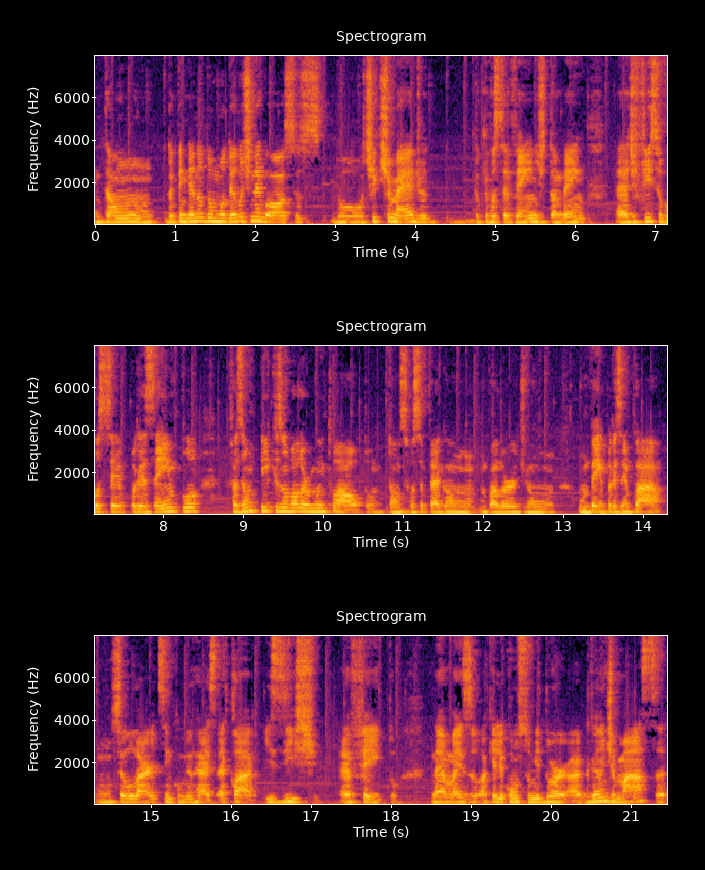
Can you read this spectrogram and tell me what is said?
Então, dependendo do modelo de negócios, do ticket médio do que você vende também, é difícil você, por exemplo, fazer um Pix num valor muito alto. Então, se você pega um, um valor de um, um, bem, por exemplo, ah, um celular de 5 mil reais, é claro, existe, é feito, né? Mas aquele consumidor, a grande massa,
